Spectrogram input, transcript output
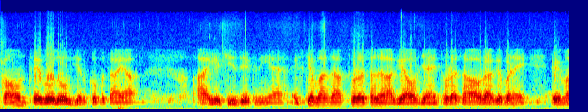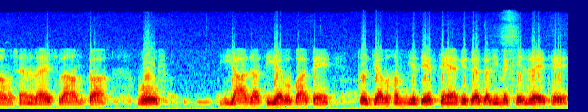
کون تھے وہ لوگ جن کو بتایا۔ آ, یہ چیز دیکھنی ہے۔ اس کے بعد آپ تھوڑا سا آگے اور جائیں تھوڑا سا اور آگے بڑھیں تو امام حسین علیہ السلام کا وہ یاد آتی ہے وہ باتیں۔ تو جب ہم یہ دیکھتے ہیں کہ گلی میں کھیل رہے تھے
